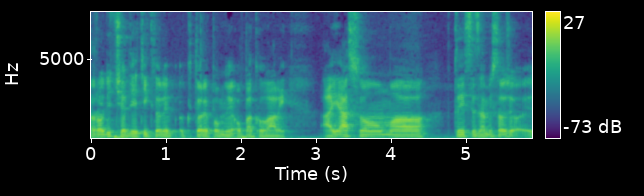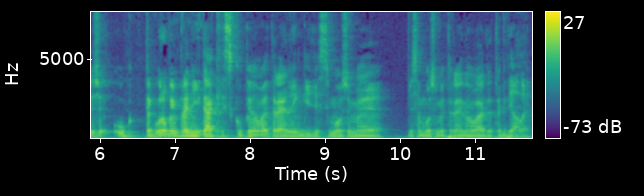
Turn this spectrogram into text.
rodičia detí, ktoré, ktoré po mne opakovali. A ja som uh, vtedy sa zamyslel, že, že tak urobím pre nich také skupinové tréningy, kde, si môžeme, kde sa môžeme trénovať a tak ďalej.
